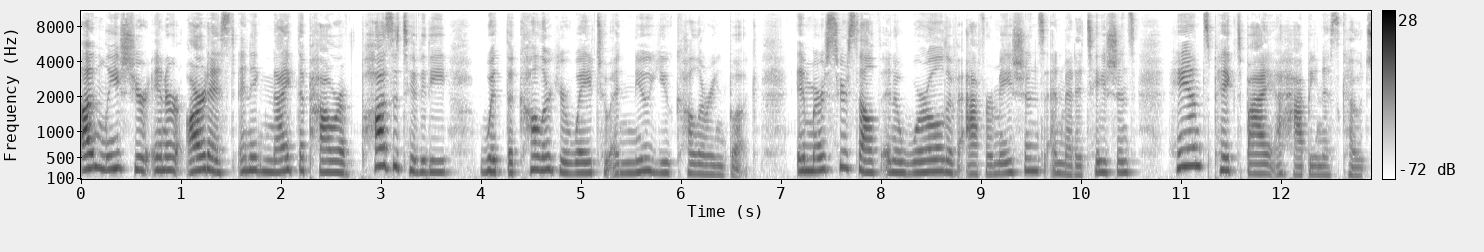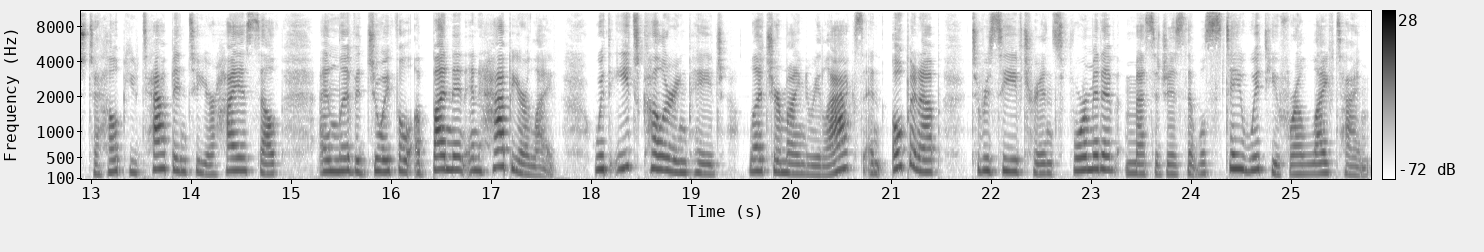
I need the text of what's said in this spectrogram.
Unleash your inner artist and ignite the power of positivity with the Color Your Way to a New You coloring book. Immerse yourself in a world of affirmations and meditations handpicked by a happiness coach to help you tap into your highest self and live a joyful, abundant, and happier life. With each coloring page, let your mind relax and open up to receive transformative messages that will stay with you for a lifetime.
